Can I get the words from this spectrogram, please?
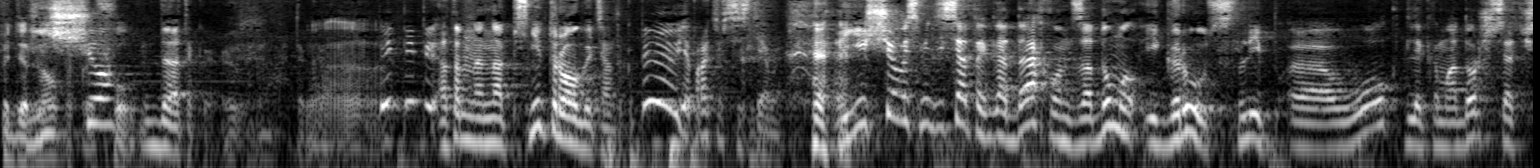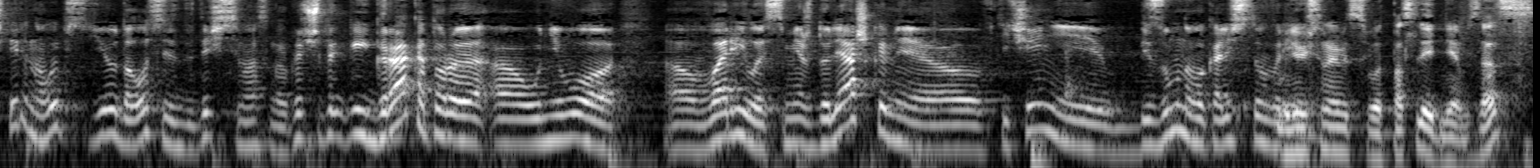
поддержал Еще, такой, да, такой, э, такой, пи-пи-пи. а там на- надпись «Не трогать», он такой, «Пи, я против системы. Еще в 80-х годах он задумал игру Sleep э, Walk для Commodore 64, но выпустить ее удалось лишь в 2017 году. Короче, это игра, которая э, у него варилась между ляжками в течение безумного количества Мне времени. очень нравится вот последний абзац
